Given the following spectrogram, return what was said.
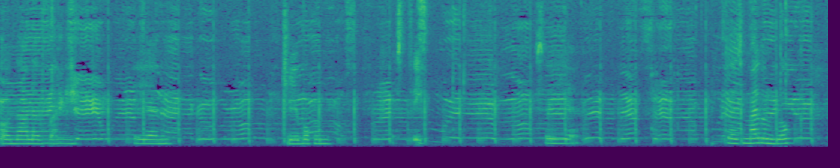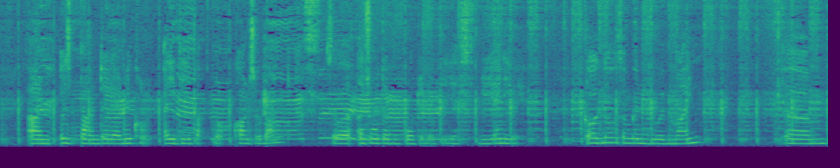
on that of um, the um, jailbroken three. So yeah. Because my one broke and it was banned at any con ID but not console banned. So I thought I'd report it at PS3 anyway. God knows I'm gonna do with mine. Um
